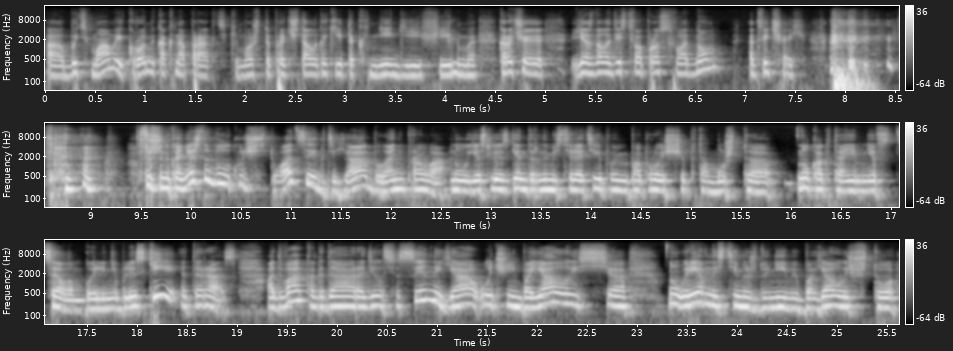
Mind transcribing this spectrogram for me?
а, быть мамой, кроме как на практике? Может, ты прочитала какие-то книги, фильмы? Короче, я задала 10 вопросов в одном, отвечай. Слушай, ну, конечно, было куча ситуаций, где я была не права. Ну, если с гендерными стереотипами попроще, потому что, ну, как-то они мне в целом были не близки, это раз. А два, когда родился сын, я очень боялась, ну, ревности между ними, боялась, что,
